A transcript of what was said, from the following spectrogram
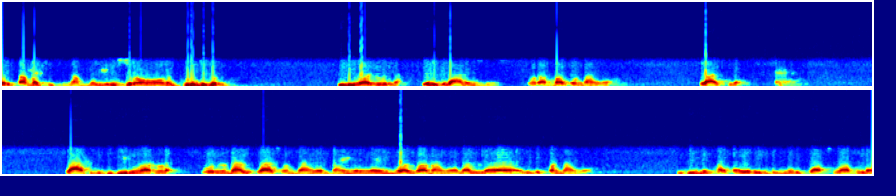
ஒரு தமசிக்கு நம்ம இருக்கிறோம்னு புரிஞ்சுக்கணும். இது வருதுன்னா. எதுக்கு நாளைக்கு? ஒரு அம்மா சொன்னாங்க கிளாஸ்ல கிளாஸுக்கு திடீர்னு வரல. ஒரு நாள் கிளாஸ் வந்தாங்க பயங்கரமா இன்வால்வ் ஆனாங்க நல்ல இது பண்ணாங்க. திடீர்னு பார்த்தா ரெண்டு மூணு கிளாஸ் வரல.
